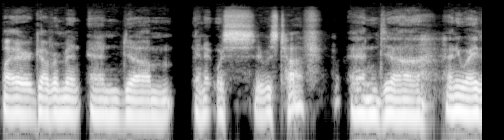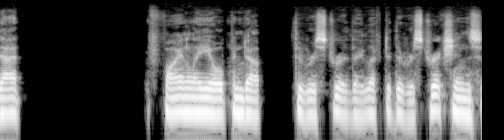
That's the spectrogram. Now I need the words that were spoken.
by our government, and um, and it was it was tough. And uh, anyway, that finally opened up the restri- They lifted the restrictions,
